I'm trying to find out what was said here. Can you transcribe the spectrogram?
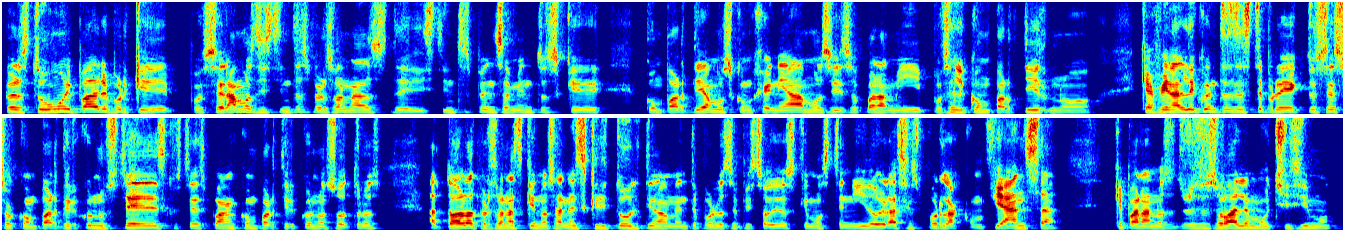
Pero estuvo muy padre porque pues éramos distintas personas de distintos pensamientos que compartíamos, congeniábamos y eso para mí, pues el compartir, ¿no? Que a final de cuentas este proyecto es eso, compartir con ustedes, que ustedes puedan compartir con nosotros, a todas las personas que nos han escrito últimamente por los episodios que hemos tenido, gracias por la confianza, que para nosotros eso vale muchísimo.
